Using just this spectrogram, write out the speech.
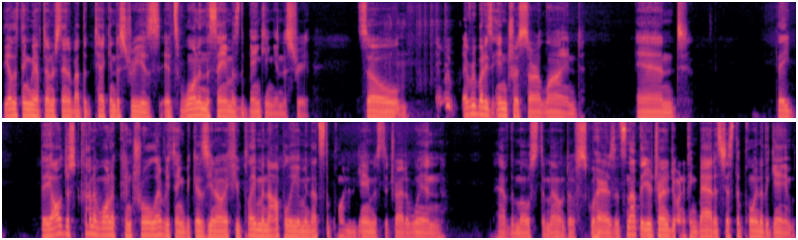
The other thing we have to understand about the tech industry is it's one and the same as the banking industry. So Mhm. every, everybody's interests are aligned, and they they all just kind of want to control everything because you know if you play monopoly i mean that's the point of the game is to try to win have the most amount of squares it's not that you're trying to do anything bad it's just the point of the game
